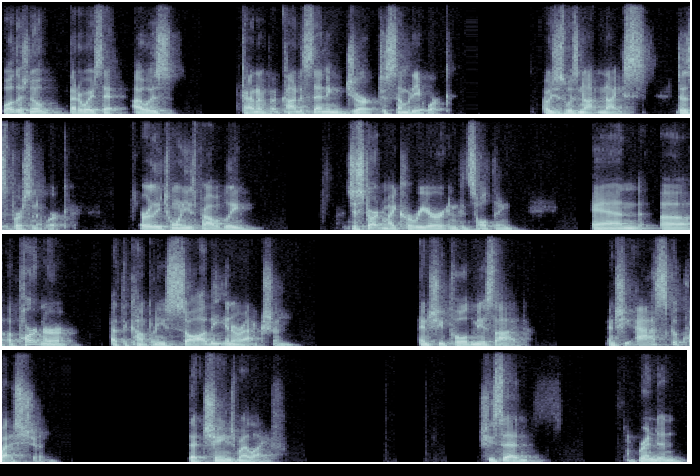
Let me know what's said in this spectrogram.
well, there's no better way to say it. I was kind of a condescending jerk to somebody at work. I was just was not nice to this person at work. Early 20s, probably just starting my career in consulting. And uh, a partner at the company saw the interaction and she pulled me aside and she asked a question that changed my life. She said, Brendon,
